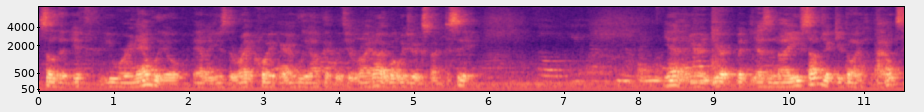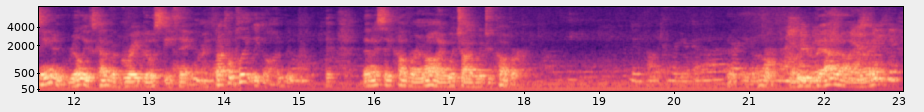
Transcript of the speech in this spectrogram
so that if you were an amblyope and I used the right quoit and you're amblyopic with your right eye, what would you expect to see? Yeah, you're, you're, but as a naive subject, you're going, I don't see it. Really, it's kind of a gray, ghosty thing, right? It's not completely gone, but okay. then I say cover an eye. Which eye would you cover? You would probably cover your good eye or your bad eye. or your bad eye, right?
